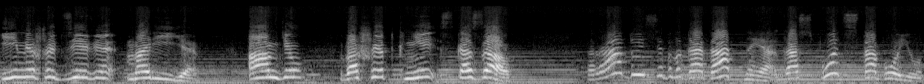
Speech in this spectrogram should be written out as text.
имя же деве Мария. Ангел, вошед к ней, сказал, Радуйся, благодатная, Господь с тобою,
